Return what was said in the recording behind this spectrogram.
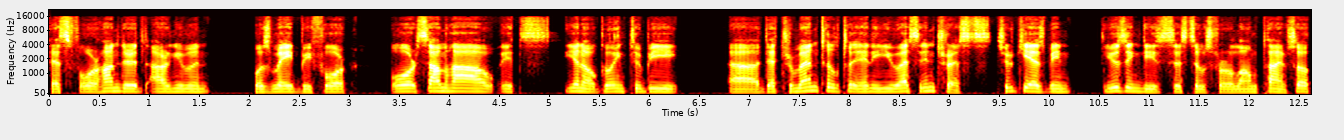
S 400 argument was made before, or somehow it's you know going to be uh, detrimental to any U.S. interests. Turkey has been using these systems for a long time, so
